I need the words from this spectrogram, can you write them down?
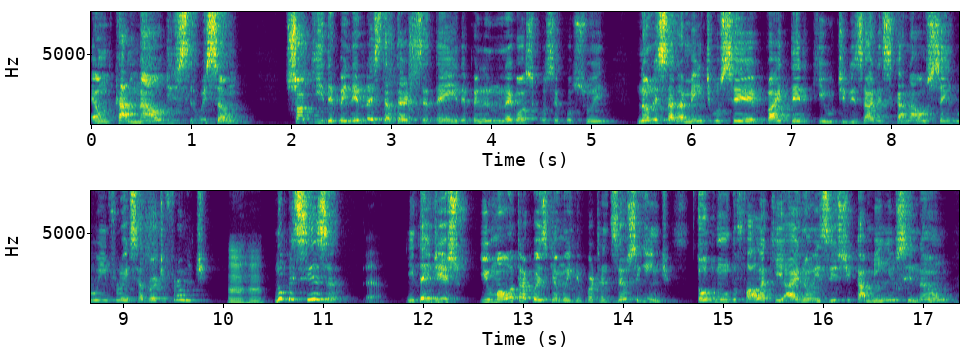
é um canal de distribuição. Só que, dependendo da estratégia que você tem, dependendo do negócio que você possui, não necessariamente você vai ter que utilizar esse canal sendo o influenciador de front. Uhum. Não precisa. Entende isso? E uma outra coisa que é muito importante dizer é o seguinte: todo mundo fala que ah, não existe caminho senão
